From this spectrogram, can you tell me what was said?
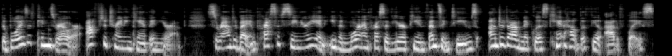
The boys of Kings Row are off to training camp in Europe. Surrounded by impressive scenery and even more impressive European fencing teams, underdog Nicholas can't help but feel out of place.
